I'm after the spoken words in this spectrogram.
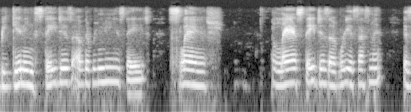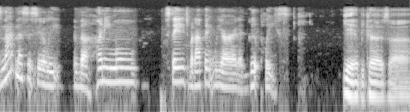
beginning stages of the reunion stage slash last stages of reassessment. is not necessarily the honeymoon stage, but I think we are at a good place. Yeah, because uh,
